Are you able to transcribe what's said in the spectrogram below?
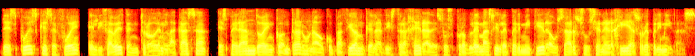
Después que se fue, Elizabeth entró en la casa, esperando encontrar una ocupación que la distrajera de sus problemas y le permitiera usar sus energías reprimidas.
